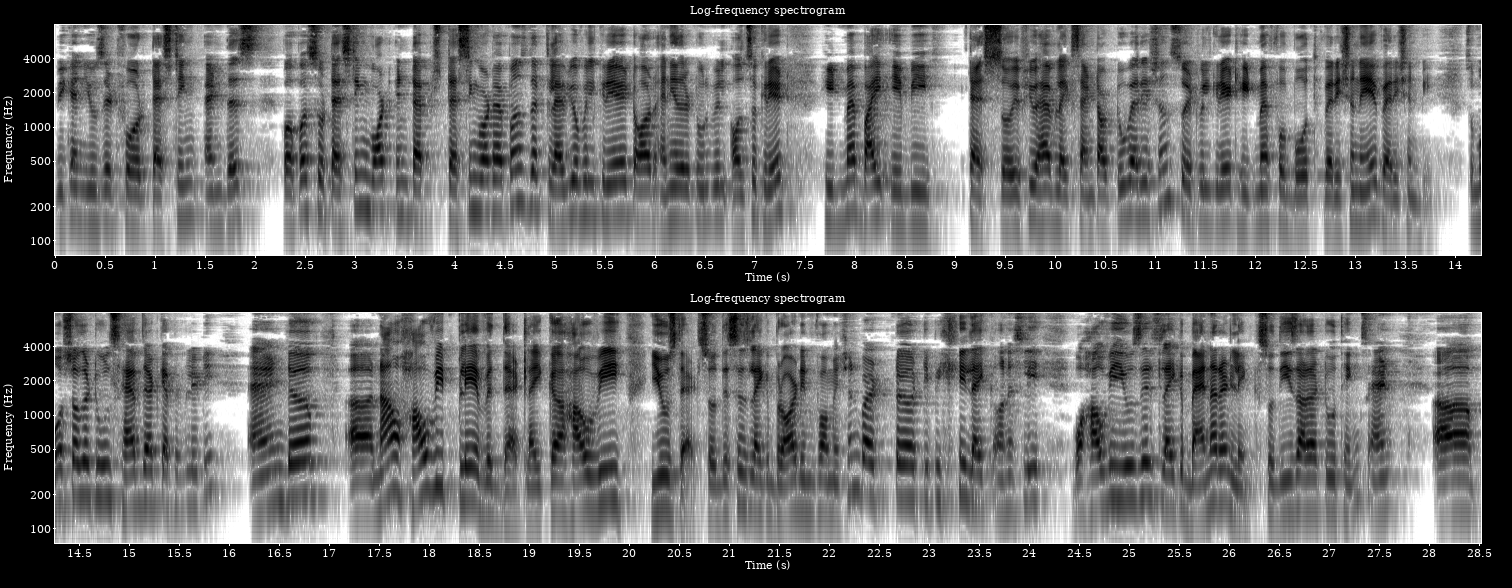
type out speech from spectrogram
we can use it for testing and this purpose. So testing what in testing what happens that Klaviyo will create or any other tool will also create heat map by AB test. So if you have like sent out two variations, so it will create heat map for both variation A, variation B. So most of the tools have that capability. And uh, uh, now how we play with that, like uh, how we use that. So this is like broad information, but uh, typically like honestly, how we use it is like banner and link. So these are the two things. And uh,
